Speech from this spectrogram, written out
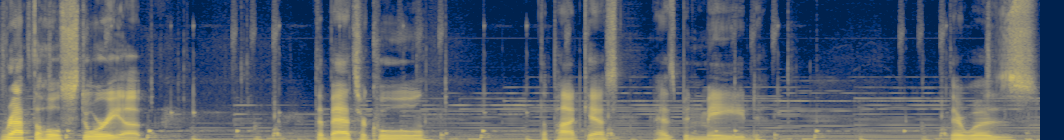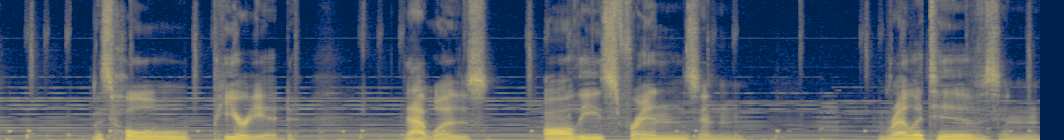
wrap the whole story up, the bats are cool. The podcast has been made. There was this whole period that was all these friends and relatives and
